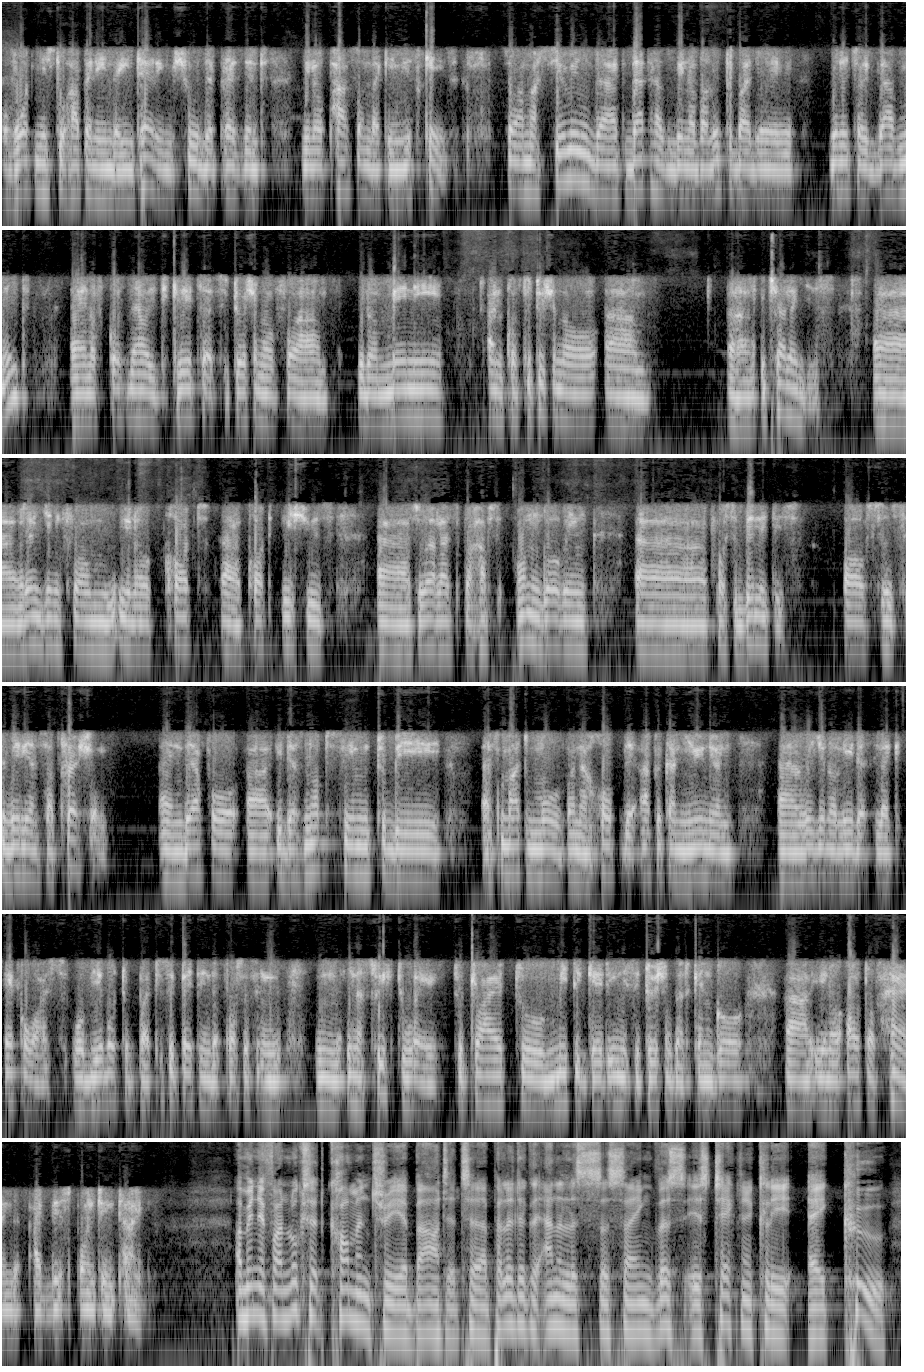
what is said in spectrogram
of what needs to happen in the interim should the president, you know, pass on like in this case. So I'm assuming that that has been overlooked by the military government, and of course now it creates a situation of, um, you know, many unconstitutional um, uh, challenges, uh, ranging from you know court uh, court issues uh, as well as perhaps ongoing possibilities of civilian suppression, and therefore uh, it does not seem to be a smart move. And I hope the African Union and regional leaders like ECOWAS will be able to participate in the process in, in, in a swift way to try to mitigate any situations that can go, uh, you know, out of hand at this point in time. I mean, if one looks at commentary about it, uh, political analysts are saying this is technically a coup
